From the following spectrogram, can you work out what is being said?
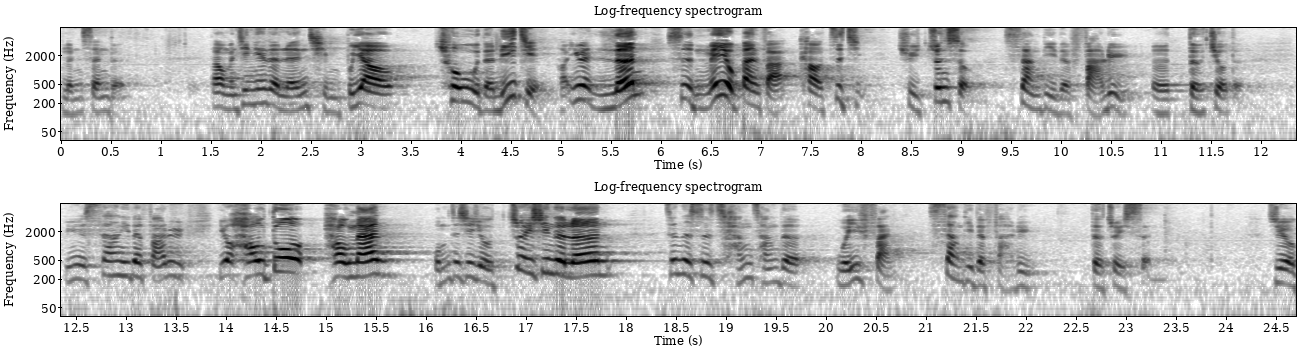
人生的。那我们今天的人，请不要错误的理解，好，因为人是没有办法靠自己去遵守。上帝的法律而得救的，因为上帝的法律有好多好难，我们这些有罪心的人，真的是常常的违反上帝的法律，得罪神。只有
